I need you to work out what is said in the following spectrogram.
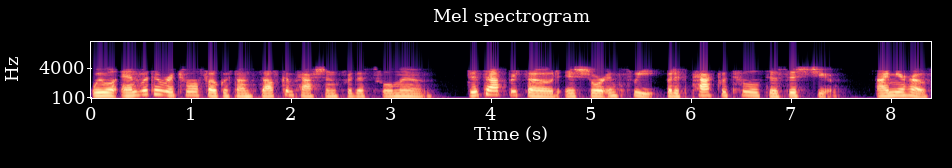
We will end with a ritual focused on self-compassion for this full moon. This episode is short and sweet, but is packed with tools to assist you. I'm your host,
